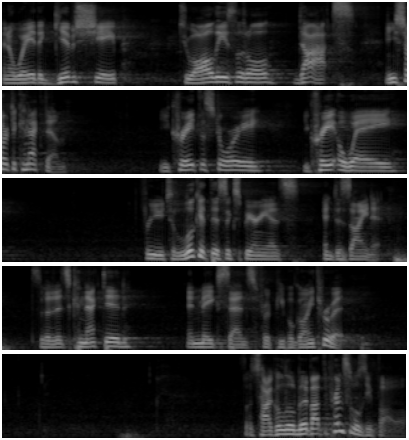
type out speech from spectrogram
in a way that gives shape to all these little dots, and you start to connect them. You create the story, you create a way for you to look at this experience and design it so that it's connected and makes sense for people going through it. So let's talk a little bit about the principles you follow.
